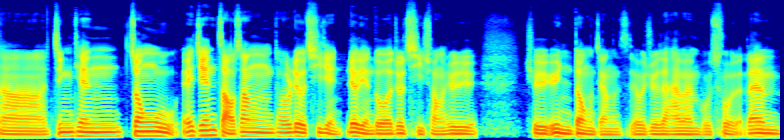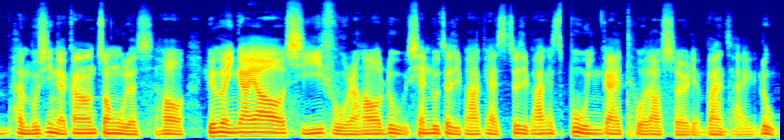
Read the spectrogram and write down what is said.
那今天中午，哎，今天早上都六七点、六点多就起床去去运动，这样子，我觉得还蛮不错的。但很不幸的，刚刚中午的时候，原本应该要洗衣服，然后录先录这集 podcast，这集 podcast 不应该拖到十二点半才录，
